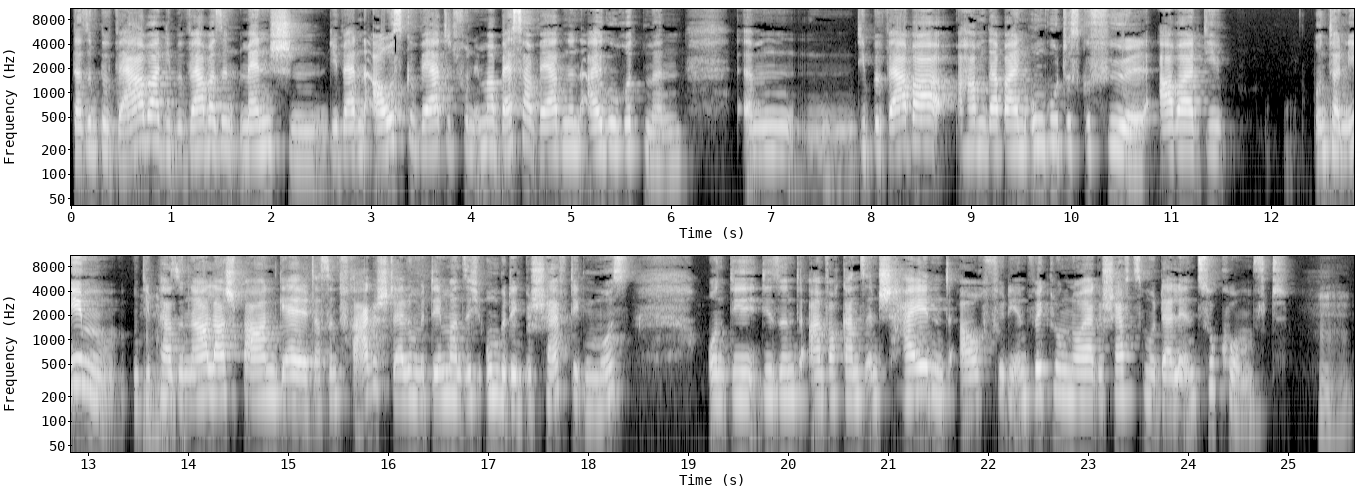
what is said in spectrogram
da sind Bewerber, die Bewerber sind Menschen, die werden ausgewertet von immer besser werdenden Algorithmen ähm, die Bewerber haben dabei ein ungutes Gefühl, aber die Unternehmen und die mhm. Personaler sparen Geld. Das sind Fragestellungen, mit denen man sich unbedingt beschäftigen muss. Und die, die sind einfach ganz entscheidend auch für die Entwicklung neuer Geschäftsmodelle in Zukunft. Mhm.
